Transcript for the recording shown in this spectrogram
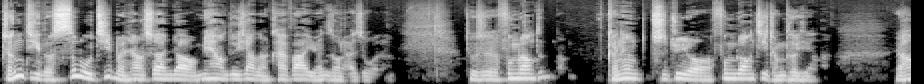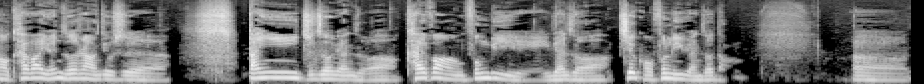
整体的思路基本上是按照面向对象的开发原则来做的，就是封装肯定是具有封装继承特性的。然后开发原则上就是单一职责原则、开放封闭原则、接口分离原则等，呃，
